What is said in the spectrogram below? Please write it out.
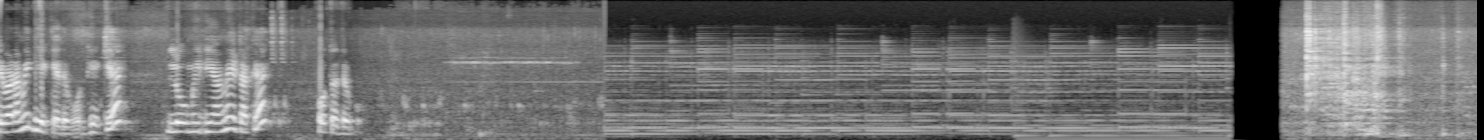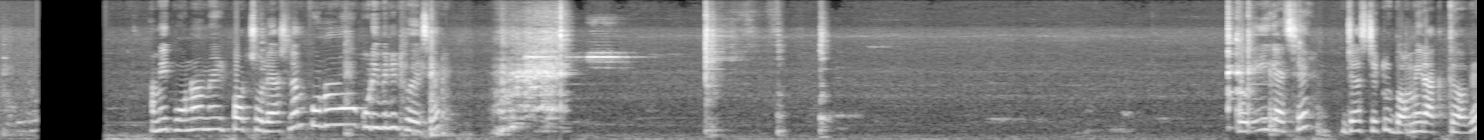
এবার আমি ঢেকে দেবো। ঢেকে লো মিডিয়ামে এটাকে হতে দেবো। আমি পনেরো মিনিট পর চলে আসলাম। পনেরো কুড়ি মিনিট হয়েছে। হয়েই গেছে। জাস্ট একটু দমে রাখতে হবে।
